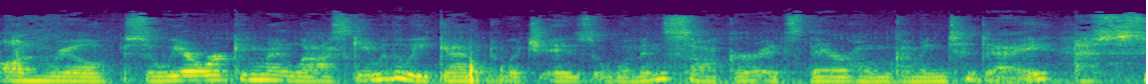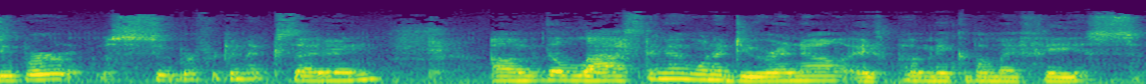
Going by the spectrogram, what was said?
unreal. So we are working my last game of the weekend, which is women's soccer. It's their homecoming today. Super, super freaking exciting. Um, the last thing I want to do right now is put makeup on my face.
